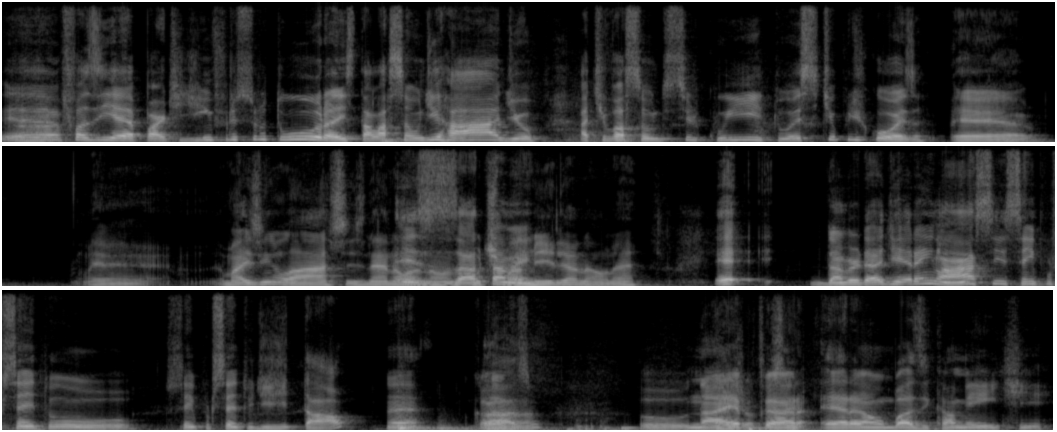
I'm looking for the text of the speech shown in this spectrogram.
Aham. fazia parte de infraestrutura, instalação de rádio, ativação de circuito, esse tipo de coisa. É, é, mais enlaces, né? Não, não Exatamente. última milha, não, né? É, na verdade, era enlace 100%, 100% digital, né? No caso. O- na Aí, época eram basicamente.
